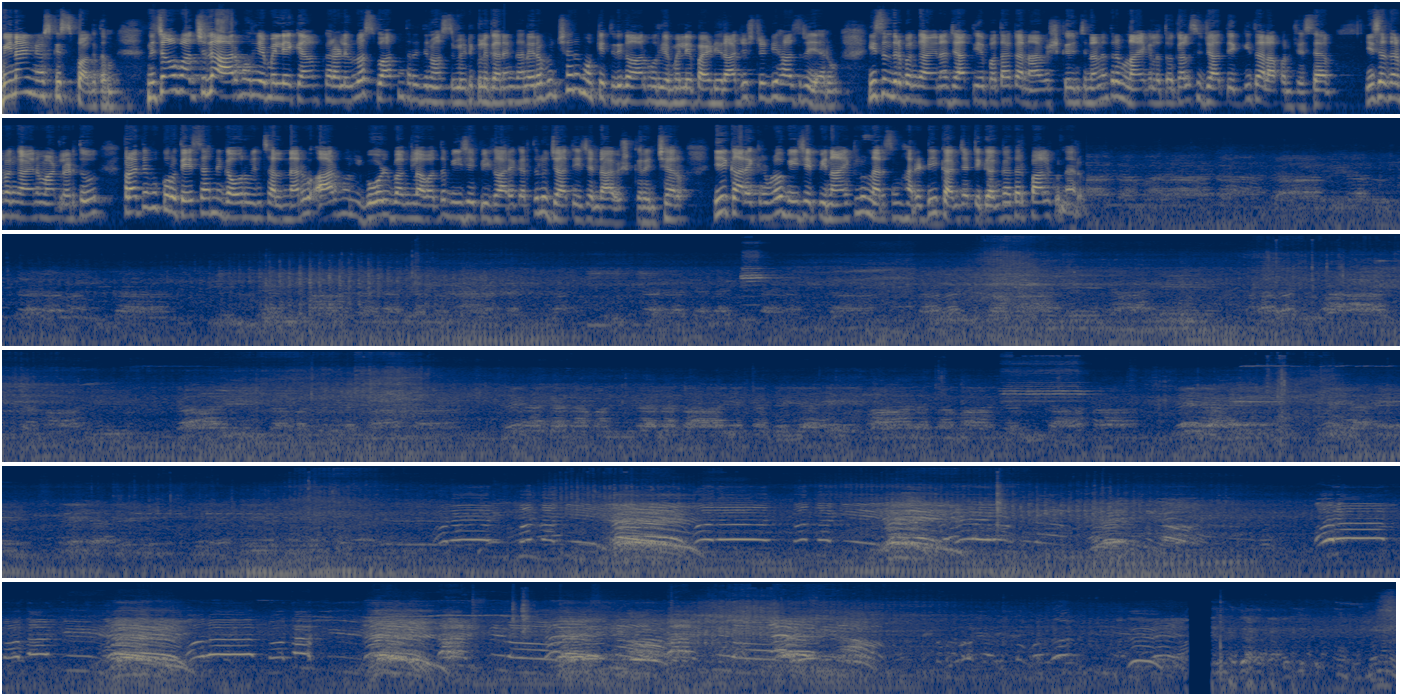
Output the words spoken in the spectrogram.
B9 న్యూస్కి స్వాగతం. నిజామాబాద్ జిల్లా ఆర్మూరు ఎమ్మెల్యే క్యాంప్ కార్యాలయంలో స్వాతంత్ర దినోత్సవ వేడుకలు ఘనంగా నిర్వహించారు. ముఖ్య అతిథిగా ఆర్మూరు ఎమ్మెల్యే పైడి రాజేష్ రెడ్డి హాజరయ్యారు. ఈ సందర్భంగా ఆయన జాతీయ పతాకాన్ని ఆవిష్కరించిన అనంతరం నాయకులతో కలిసి జాతీయ గీతాలాపన చేశారు. ఈ సందర్భంగా ఆయన మాట్లాడుతూ ప్రతి ఒక్కరూ దేశాన్ని గౌరవించాలన్నారు. ఆర్మూర్ గోల్డ్ బంగ్లా వద్ద బీజేపీ కార్యకర్తలు జాతీయ జెండా ఆవిష్కరించారు. ఈ కార్యక్రమంలో బీజేపీ నాయకులు నరసింహారెడ్డి కంజట్టి గంగాధర్ పాల్గొన్నారు.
